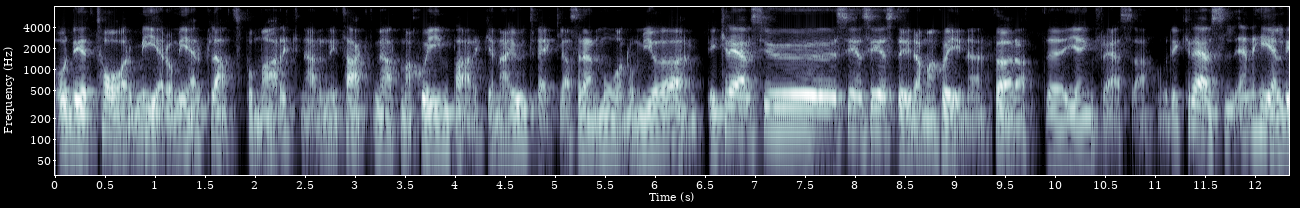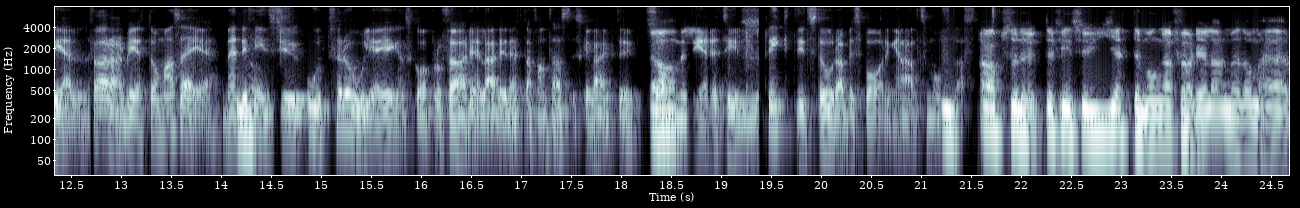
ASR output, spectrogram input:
och det tar mer och mer plats på marknaden i takt med att maskinparkerna utvecklas i den mån de gör. Det krävs ju CNC-styrda maskiner för att eh, gängfräsa och det krävs en hel del förarbete om man säger. Men det mm. finns ju otroliga egenskaper och fördelar i detta fantastiska verktyg som ja. leder till riktigt stora besparingar allt som oftast. Mm, absolut, det finns ju jättemånga fördelar med de här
